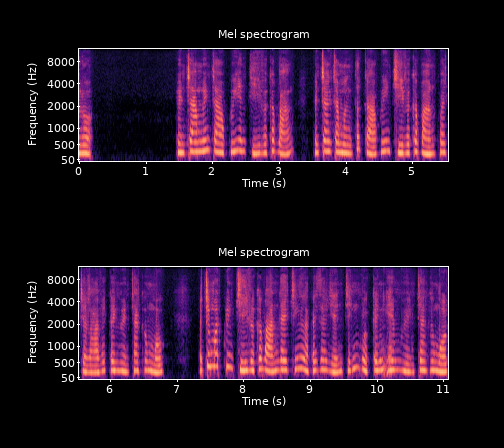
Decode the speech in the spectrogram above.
Alo. Huyền Trang mến chào quý anh chị và các bạn. Huyền Trang chào mừng tất cả quý anh chị và các bạn quay trở lại với kênh Huyền Trang 01. Ở trước mắt quý anh chị và các bạn đây chính là cái giao diện chính của kênh em Huyền Trang 01.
